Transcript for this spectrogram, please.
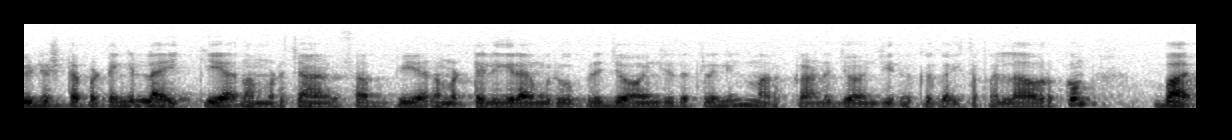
വീഡിയോ ഇഷ്ടപ്പെട്ടെങ്കിൽ ലൈക്ക് ചെയ്യുക നമ്മുടെ ചാനൽ സബ് ചെയ്യുക നമ്മുടെ ടെലിഗ്രാം ഗ്രൂപ്പിൽ ജോയിൻ ചെയ്തിട്ടില്ലെങ്കിൽ മറക്കാണ്ട് ജോയിൻ ചെയ്തൊക്കെ കഴിച്ചു അപ്പോൾ എല്ലാവർക്കും ബൈ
